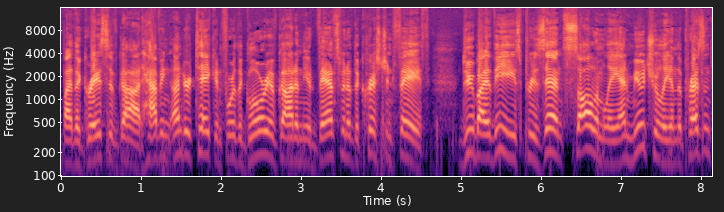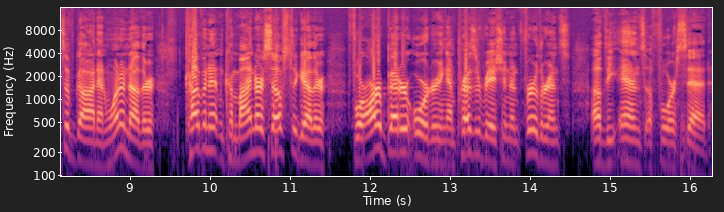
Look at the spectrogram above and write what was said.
by the grace of God, having undertaken for the glory of God and the advancement of the Christian faith, do by these present solemnly and mutually in the presence of God and one another, covenant and combine ourselves together for our better ordering and preservation and furtherance of the ends aforesaid.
